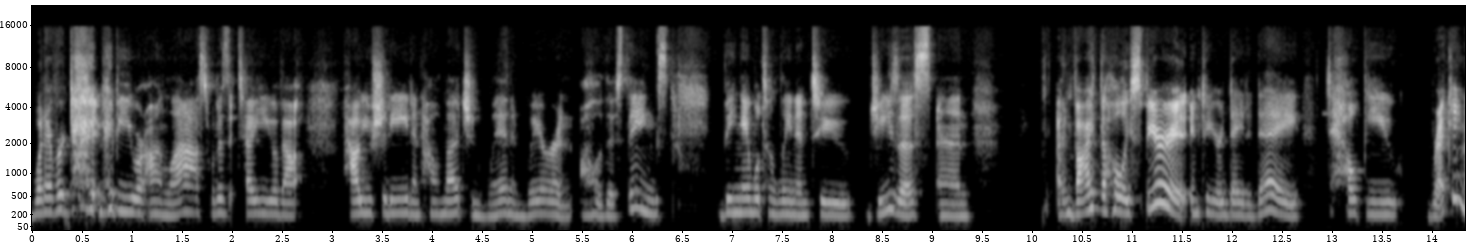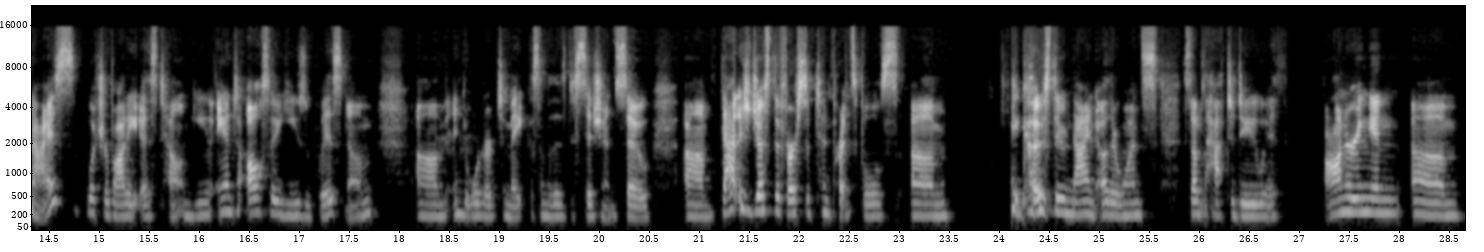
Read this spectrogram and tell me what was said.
whatever diet maybe you were on last, what does it tell you about how you should eat and how much and when and where and all of those things? Being able to lean into Jesus and invite the Holy Spirit into your day to day to help you recognize what your body is telling you and to also use wisdom um, in order to make some of those decisions. So um, that is just the first of 10 principles. Um, it goes through nine other ones, some have to do with honoring and um,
